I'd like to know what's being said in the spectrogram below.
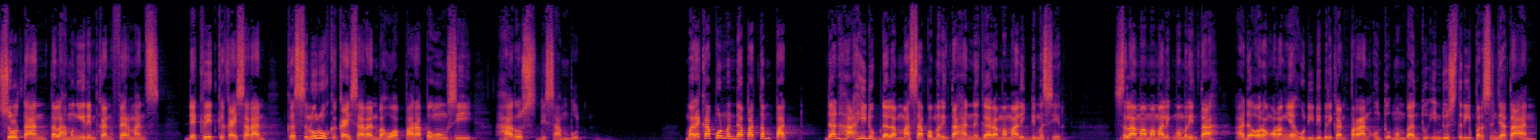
Sultan telah mengirimkan fermans dekrit kekaisaran ke seluruh kekaisaran bahwa para pengungsi harus disambut. Mereka pun mendapat tempat dan hak hidup dalam masa pemerintahan negara Mamalik di Mesir. Selama Mamalik memerintah, ada orang-orang Yahudi diberikan peran untuk membantu industri persenjataan.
